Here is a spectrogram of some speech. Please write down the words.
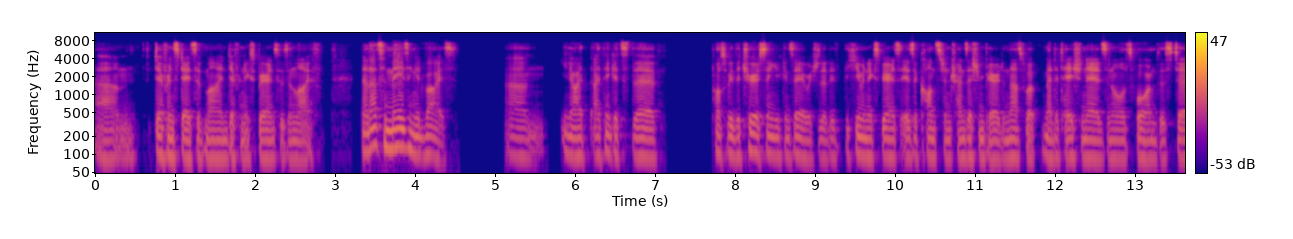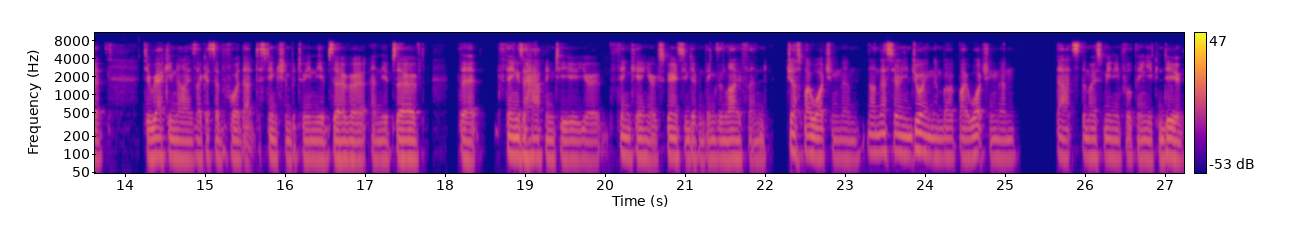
um, different states of mind, different experiences in life. Now that's amazing advice. Um, you know, I, I think it's the possibly the truest thing you can say, which is that the, the, human experience is a constant transition period, and that's what meditation is in all its forms, is to to recognize, like I said before, that distinction between the observer and the observed, that things are happening to you, you're thinking, you're experiencing different things in life, and just by watching them, not necessarily enjoying them, but by watching them, that's the most meaningful thing you can do.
